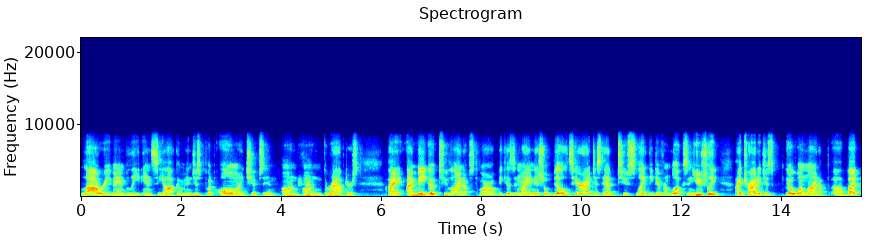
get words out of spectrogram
Lowry, VanVleet, and Siakam and just put all my chips in on mm-hmm. on the Raptors. I I may go two lineups tomorrow because in my initial builds here I just had two slightly different looks, and usually I try to just go one lineup, uh, but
